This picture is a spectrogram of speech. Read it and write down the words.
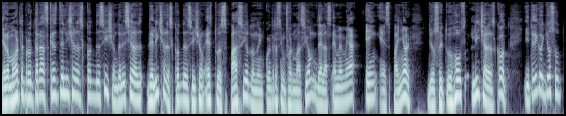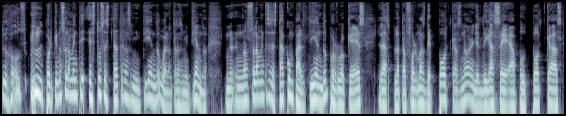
Y a lo mejor te preguntarás, ¿qué es Delicious Scott Decision? Delicious Scott Decision es tu espacio donde encuentras información de las MMA en español. Yo soy tu host, Lichard Scott. Y te digo, yo soy tu host porque no solamente esto se está transmitiendo, bueno, transmitiendo, no, solamente se está compartiendo por lo que es las plataformas de podcast, ¿no? Dígase Apple Podcast,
